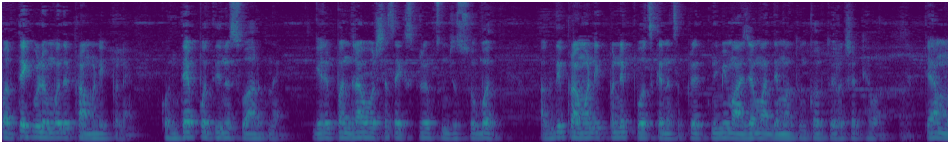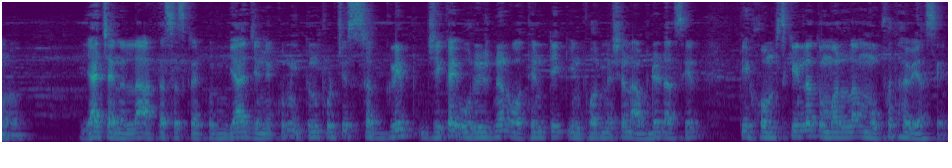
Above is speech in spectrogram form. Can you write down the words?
प्रत्येक व्हिडिओमध्ये प्रामाणिकपणे. आहे कोणत्याही पद्धतीनं स्वार्थ नाही. गेले पंधरा वर्षाचा एक्सपिरियन्स तुमच्यासोबत अगदी प्रामाणिकपणे पोच करण्याचा प्रयत्न मी माझ्या माध्यमातून करतोय लक्षात ठेवा. त्यामुळं या चॅनलला आता सबस्क्राईब करून घ्या जेणेकरून इथून पुढची सगळी जी काही ओरिजिनल ऑथेंटिक इन्फॉर्मेशन अपडेट असेल ती होमस्क्रीनला तुम्हाला मोफत हवी असेल.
